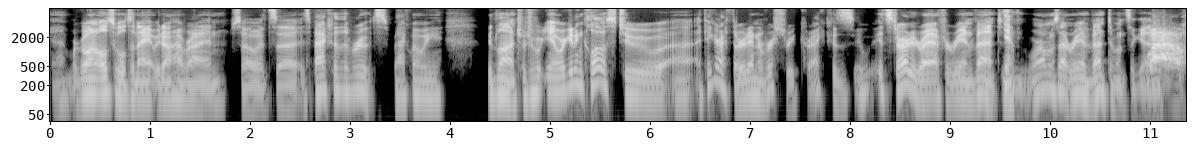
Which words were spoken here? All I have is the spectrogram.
Yeah, we're going old school tonight. We don't have Ryan, so it's uh it's back to the roots, back when we we launched, which we're, you know we're getting close to uh, I think our third anniversary, correct? Because it, it, started right after reInvent. Yep. and we're almost at reInvent once again. Wow.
